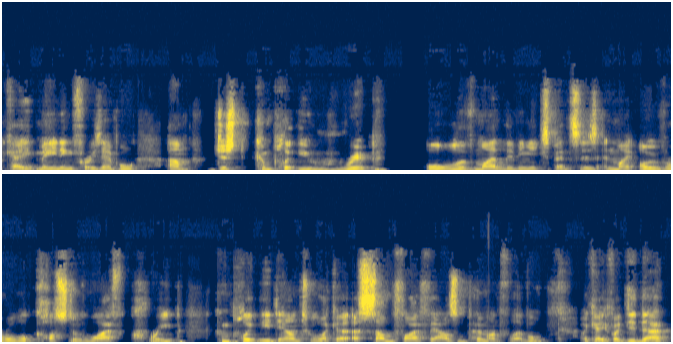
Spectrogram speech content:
okay, meaning, for example, um, just completely rip all of my living expenses and my overall cost of life creep completely down to like a, a sub 5,000 per month level. Okay, if I did that,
